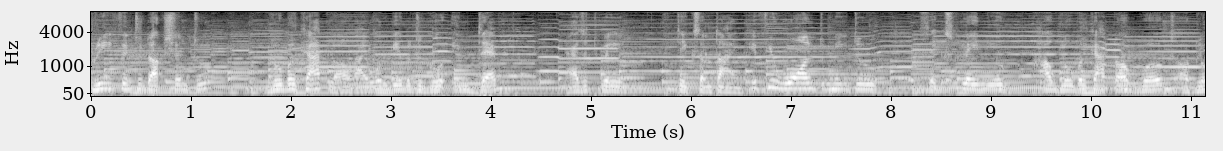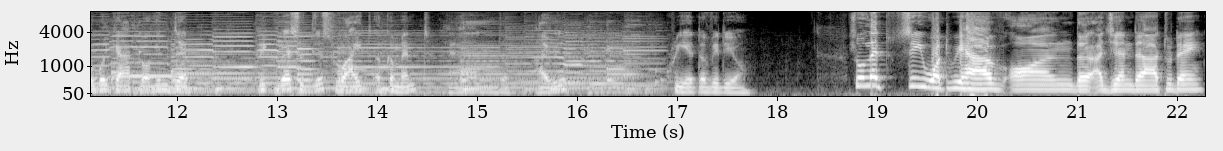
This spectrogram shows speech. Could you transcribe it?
brief introduction to Global Catalog. I won't be able to go in depth as it will take some time. If you want me to say, explain you how Global Catalog works or Global Catalog in depth, request you just write a comment and I will create a video. So let's see what we have on the agenda today.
